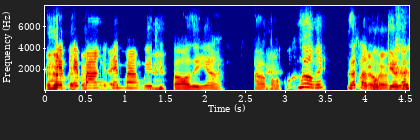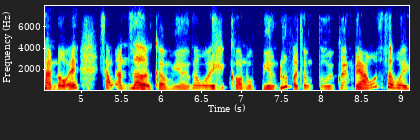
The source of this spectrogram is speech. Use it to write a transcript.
em em mang em mang miếng thịt bò gì nhỉ? À, bò quốc hương ấy rất là nổi uh-huh. tiếng ở Hà Nội ấy. xong ăn dở cả miếng xong rồi còn một miếng đút vào trong túi quên béo xong rồi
